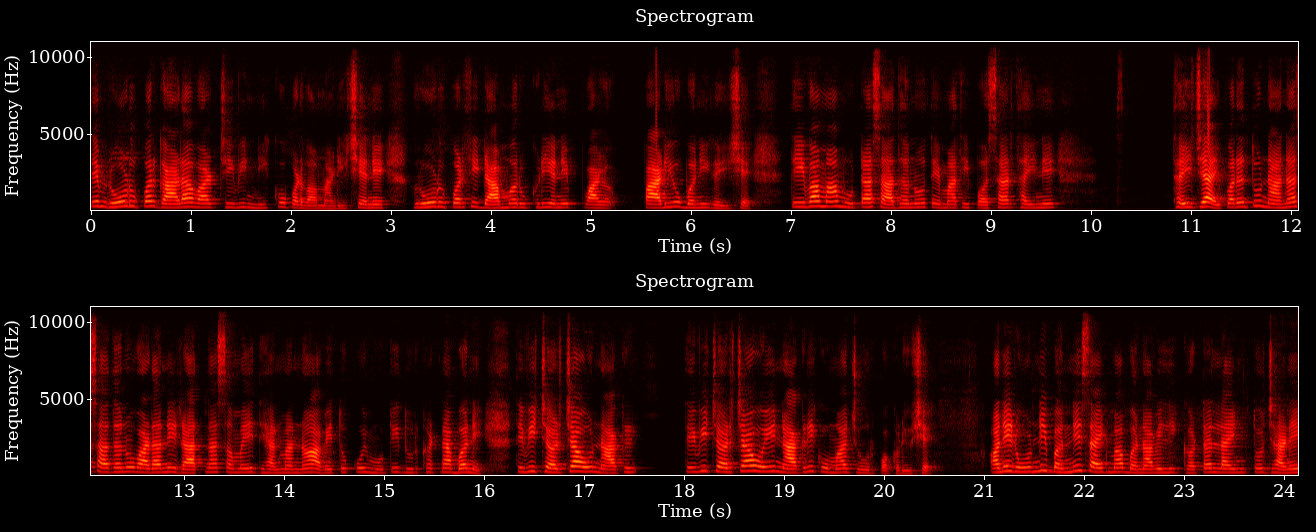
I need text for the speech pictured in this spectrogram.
તેમ રોડ ઉપર ગાડાવાટ જેવી નીકો પડવા માંડી છે અને રોડ ઉપરથી ડામર ઉખડી અને પાડીઓ બની ગઈ છે. તેવામાં મોટા સાધનો તેમાંથી પસાર થઈને થઈ જાય, પરંતુ નાના સાધનોવાળાને રાતના સમયે ધ્યાનમાં ન આવે તો કોઈ મોટી દુર્ઘટના બને તેવી ચર્ચાઓ નાગરિક તેવી ચર્ચાઓએ નાગરિકોમાં જોર પકડ્યું છે. અને રોડની બંને સાઈડમાં બનાવેલી ગટર લાઇન તો જાણે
